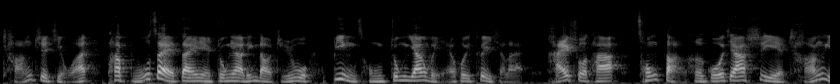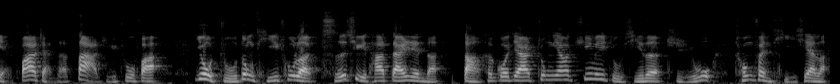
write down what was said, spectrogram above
长治久安，他不再担任中央领导职务，并从中央委员会退下来。还说他从党和国家事业长远发展的大局出发，又主动提出了辞去他担任的党和国家中央军委主席的职务，充分体现了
